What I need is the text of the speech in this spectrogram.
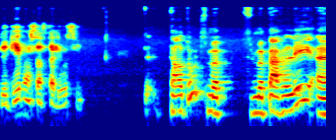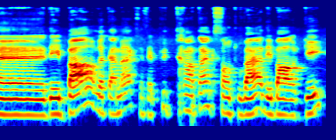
les gays vont s'installer aussi. Tantôt, tu me, tu me parlais euh, des bars, notamment, que ça fait plus de 30 ans qu'ils sont ouverts, des bars gays,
